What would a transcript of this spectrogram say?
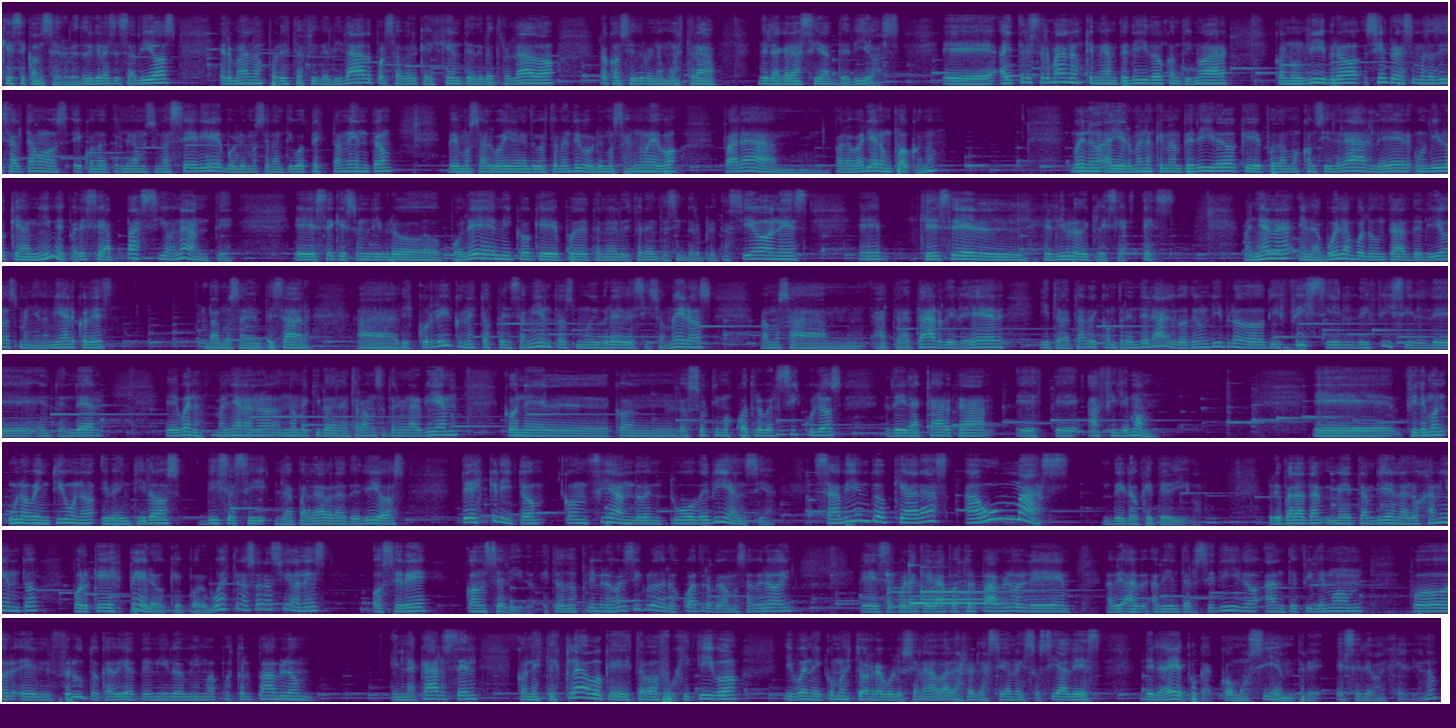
que se conserve. Doy gracias a Dios, hermanos, por esta fidelidad, por saber que hay gente del otro lado. Lo considero una muestra de la gracia de Dios. Eh, hay tres hermanos que me han pedido continuar con un libro. Siempre hacemos así, saltamos eh, cuando terminamos una serie, volvemos al Antiguo Testamento, vemos algo ahí en el Antiguo Testamento y volvemos al Nuevo para, para variar un poco, ¿no? Bueno, hay hermanos que me han pedido que podamos considerar leer un libro que a mí me parece apasionante. Eh, sé que es un libro polémico, que puede tener diferentes interpretaciones, que es el, el libro de Eclesiastés. Mañana, en la buena voluntad de Dios, mañana miércoles, vamos a empezar a discurrir con estos pensamientos muy breves y someros. Vamos a, tratar de leer y tratar de comprender algo de un libro difícil, difícil de entender. Eh, bueno, mañana no, me quiero adelantar, vamos a terminar bien con, los últimos cuatro versículos de la carta este, a Filemón. Eh, Filemón 1, 21 y 22 dice así la palabra de Dios te he escrito confiando en tu obediencia, sabiendo que harás aún más de lo que te digo. Prepárame también alojamiento, porque espero que por vuestras oraciones os seré concedido. Estos dos primeros versículos de los cuatro que vamos a ver hoy, eh, se acuerdan que el apóstol Pablo le había, había intercedido ante Filemón por el fruto que había tenido el mismo apóstol Pablo en la cárcel con este esclavo que estaba fugitivo y bueno, y cómo esto revolucionaba las relaciones sociales de la época, como siempre es el Evangelio, ¿no?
